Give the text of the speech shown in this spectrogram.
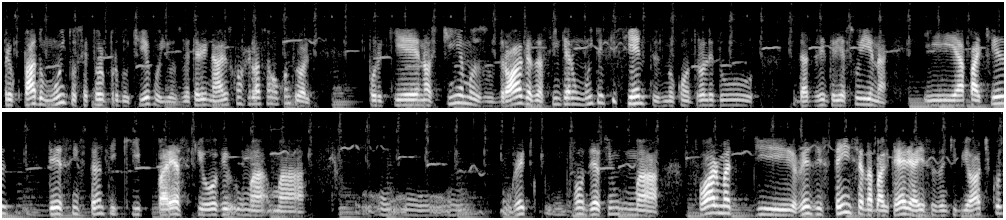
preocupado muito o setor produtivo e os veterinários com relação ao controle porque nós tínhamos drogas assim que eram muito eficientes no controle do, da desenteria suína. E a partir desse instante que parece que houve uma, uma um, um, um, vamos dizer assim, uma forma de resistência da bactéria a esses antibióticos,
